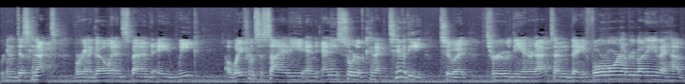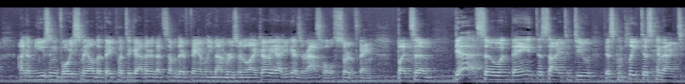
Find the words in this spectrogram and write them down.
we're gonna disconnect. We're gonna go and spend a week away from society and any sort of connectivity to it through the internet. And they forewarn everybody. They have an amusing voicemail that they put together that some of their family members are like oh yeah you guys are assholes sort of thing. But uh, yeah, so they decide to do this complete disconnect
